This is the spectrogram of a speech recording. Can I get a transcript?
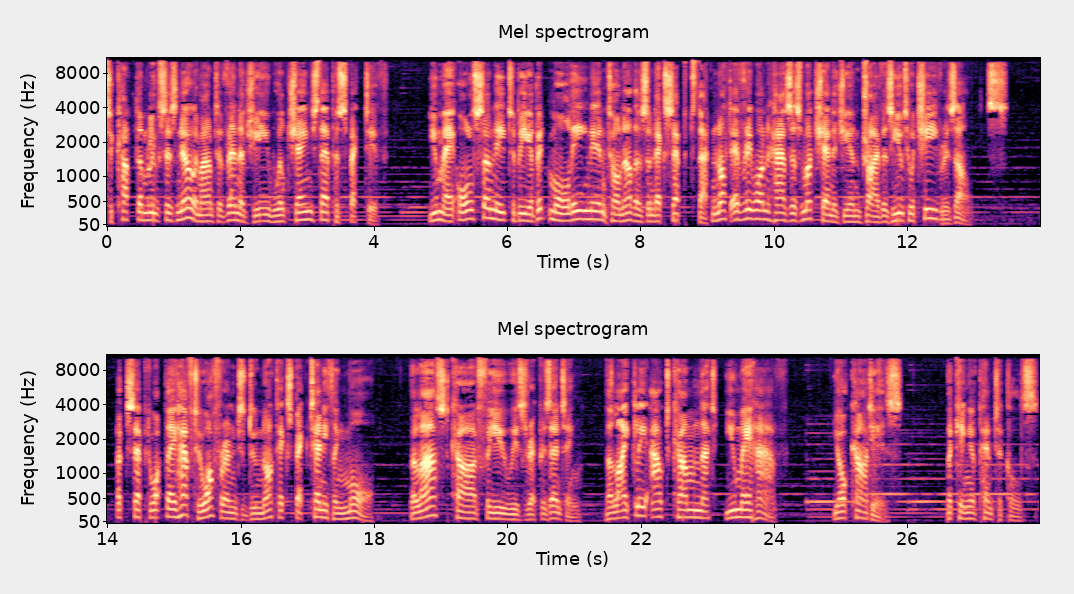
to cut them loose as no amount of energy will change their perspective. You may also need to be a bit more lenient on others and accept that not everyone has as much energy and drive as you to achieve results. Accept what they have to offer and do not expect anything more. The last card for you is representing the likely outcome that you may have. Your card is the King of Pentacles.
